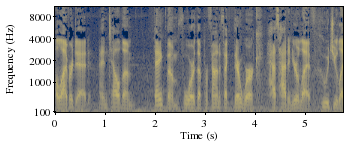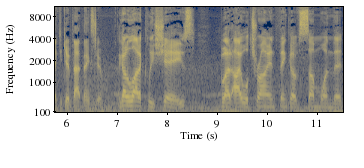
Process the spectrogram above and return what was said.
alive or dead, and tell them, thank them for the profound effect their work has had in your life, who would you like to give that thanks to? I got a lot of cliches, but I will try and think of someone that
